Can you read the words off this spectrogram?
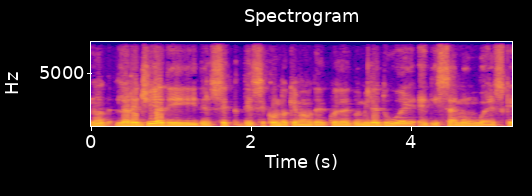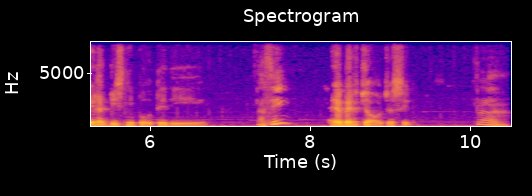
No, la regia di, del, sec, del, secondo, chiamiamo del, quello del 2002, è di Simon West, che era il bisnipote di... Ah sì? Herbert George, sì. Ah.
